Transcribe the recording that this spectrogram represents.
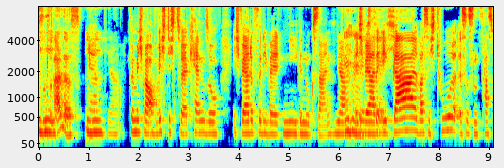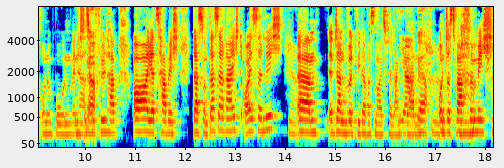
Das mhm. ist alles. Ja, mhm. ja. Für mich war auch wichtig zu erkennen, so, ich werde für die Welt nie genug sein. Ja, mhm. Ich werde, egal was ich tue, es ist ein Fass ohne Boden. Wenn ja. ich das ja. Gefühl habe, oh, jetzt habe ich das und das erreicht, äußerlich, ja. ähm, dann wird wieder was Neues verlangt werden. Ja. Und das war für mich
